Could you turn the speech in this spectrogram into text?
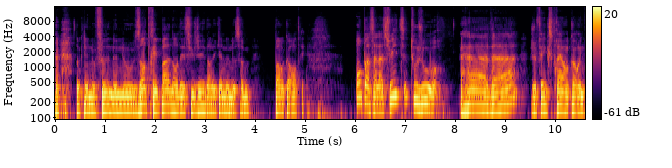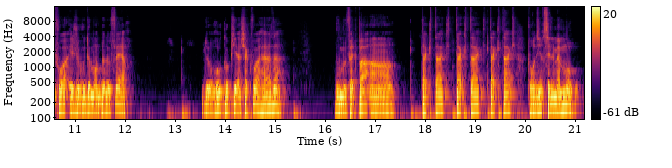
Donc ne nous, ne nous entrez pas dans des sujets dans lesquels nous ne sommes pas encore entrés. On passe à la suite, toujours. Je fais exprès encore une fois et je vous demande de le faire, de recopier à chaque fois hada. Vous me faites pas un tac tac tac tac tac tac pour dire c'est le même mot.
